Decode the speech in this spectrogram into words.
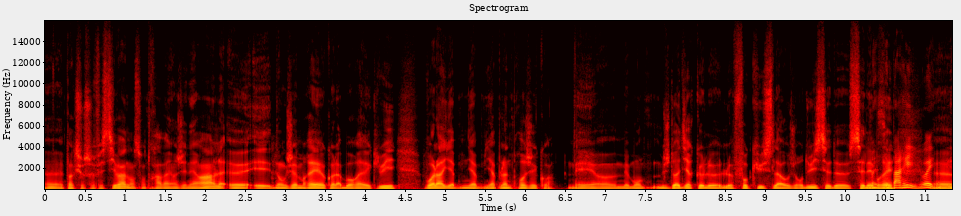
Euh, pas que sur ce festival, dans son travail en général. Euh, et donc j'aimerais euh, collaborer avec lui. Voilà, il y a, y a- y a plein de projets, quoi. Mais, mais bon, je dois dire que le, le focus là aujourd'hui, c'est de célébrer Paris, de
